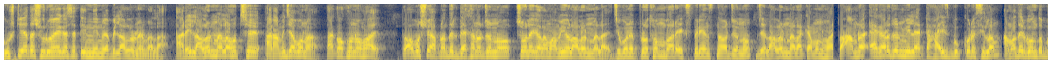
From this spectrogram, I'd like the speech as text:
কুষ্টিয়াতে শুরু হয়ে গেছে তিন দিন ব্যাপী লালনের মেলা। আর এই লালন মেলা হচ্ছে, আর আমি যাব না, তা কখনো হয়? তো অবশ্যই আপনাদের দেখানোর জন্য চলে গেলাম আমিও লালন মেলায়, জীবনে প্রথমবার এক্সপিরিয়েন্স নেওয়ার জন্য যে লালন মেলা কেমন হয়। তো আমরা এগারো জন মিলে একটা হাইস বুক করেছিলাম। আমাদের গন্তব্য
